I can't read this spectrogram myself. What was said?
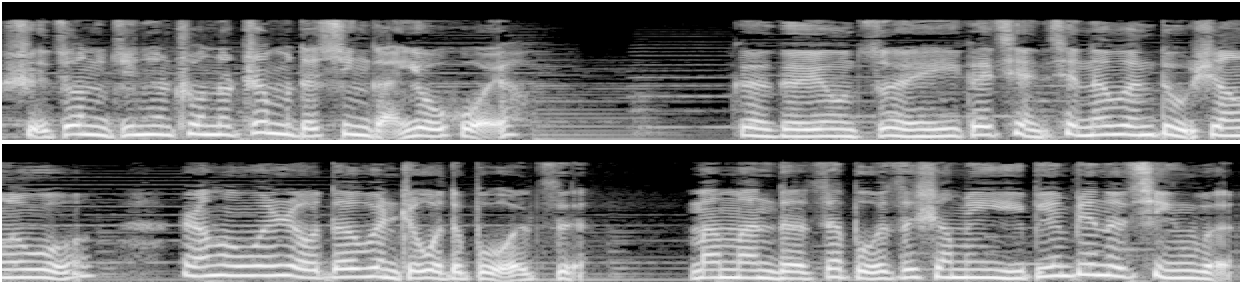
谁叫你今天穿的这么的性感诱惑呀？”哥哥用嘴一个浅浅的吻堵上了我。然后温柔的吻着我的脖子，慢慢的在脖子上面一遍遍的亲吻。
